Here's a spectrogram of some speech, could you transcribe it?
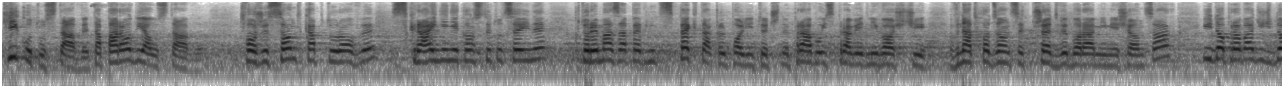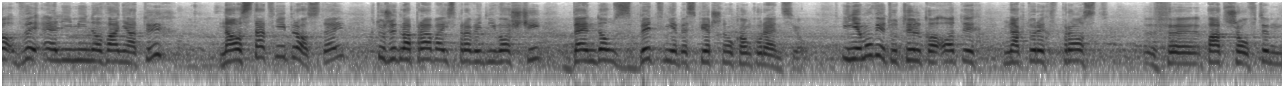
kikut ustawy, ta parodia ustawy, tworzy sąd kapturowy, skrajnie niekonstytucyjny, który ma zapewnić spektakl polityczny Prawu i Sprawiedliwości w nadchodzących przed wyborami miesiącach i doprowadzić do wyeliminowania tych na ostatniej prostej, którzy dla Prawa i Sprawiedliwości będą zbyt niebezpieczną konkurencją. I nie mówię tu tylko o tych, na których wprost w, patrzą w tym,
